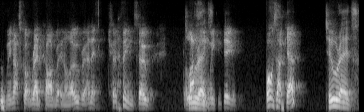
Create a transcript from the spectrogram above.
I mean, that's got red card written all over it, isn't it? Do you know what I mean? So the Two last reds. thing we can do. What was that, Kev? Two reds.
